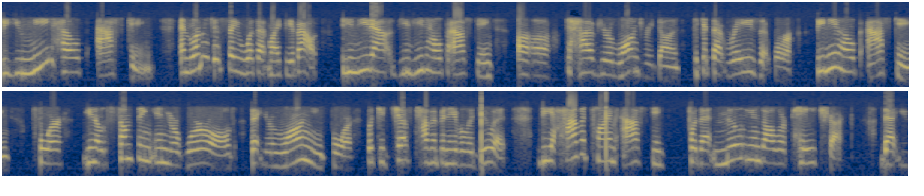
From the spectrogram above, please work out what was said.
Do you need help asking? And let me just say what that might be about. Do you need do you need help asking uh, to have your laundry done, to get that raise at work? Do you need help asking for you know something in your world that you're longing for, but you just haven't been able to do it? Do you have a time asking for that million dollar paycheck? That you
